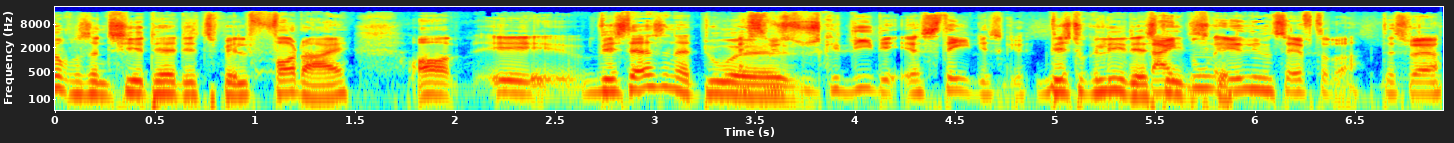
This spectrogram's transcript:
100% sige, at det her det er et spil for dig. Og øh, hvis det er sådan, at du, øh, Altså hvis du skal lide det æstetiske. hvis du kan lide det Der er ikke nogen æstetiske. aliens efter dig, desværre.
